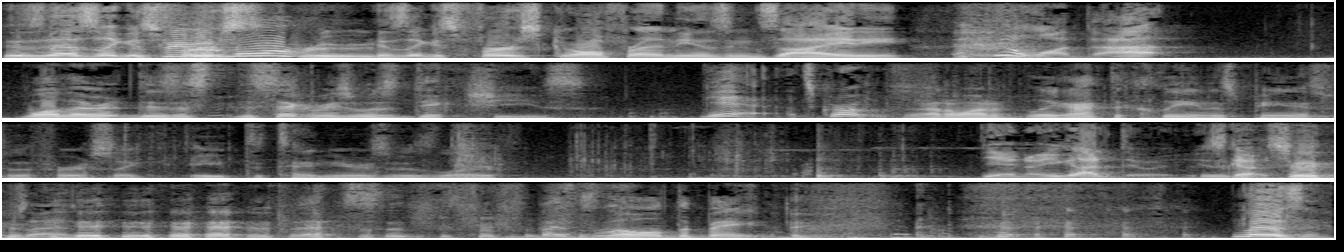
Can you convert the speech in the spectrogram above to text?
His has like his it's even first, more rude. his like his first girlfriend. He has anxiety. You don't want that. Well, there, there's a, the second reason was dick cheese. Yeah, that's gross. I don't want to like I have to clean his penis for the first like eight to ten years of his life. Yeah, no, you got to do it. He's got to circumcise. that's that's the whole debate. listen,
